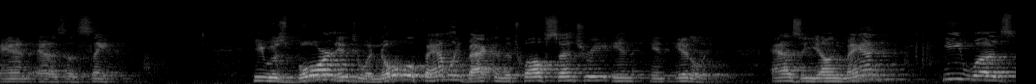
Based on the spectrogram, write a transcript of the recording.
and as a saint. He was born into a noble family back in the 12th century in, in Italy. As a young man, he was,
